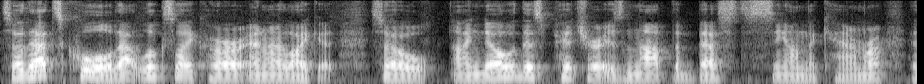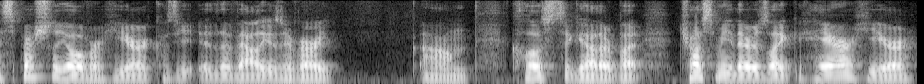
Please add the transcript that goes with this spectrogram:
so that's cool. That looks like her and I like it. So I know this picture is not the best to see on the camera, especially over here because the values are very um, close together. But trust me, there's like hair here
